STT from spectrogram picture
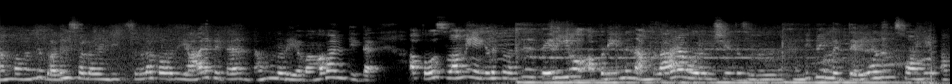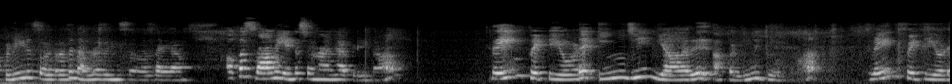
நம்ம வந்து பதில் சொல்ல வேண்டி சொல்ல போறது யாருக்கிட்ட? நம்மளுடைய பகவான் கிட்ட. அப்போ சுவாமி எங்களுக்கு வந்து தெரியும் அப்படின்னு நம்மளால ஒரு விஷயத்த சொல்றது கண்டிப்பா எங்களுக்கு தெரியாதுன்னு சுவாமி அப்படின்னு சொல்றது நல்லதுன்னு சொல்ல சாய்ராம் அப்ப சுவாமி என்ன சொன்னாங்க அப்படின்னா ரெயின் பெட்டியோட இன்ஜின் யாரு அப்படின்னு கேட்டா ரெயின் பெட்டியோட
